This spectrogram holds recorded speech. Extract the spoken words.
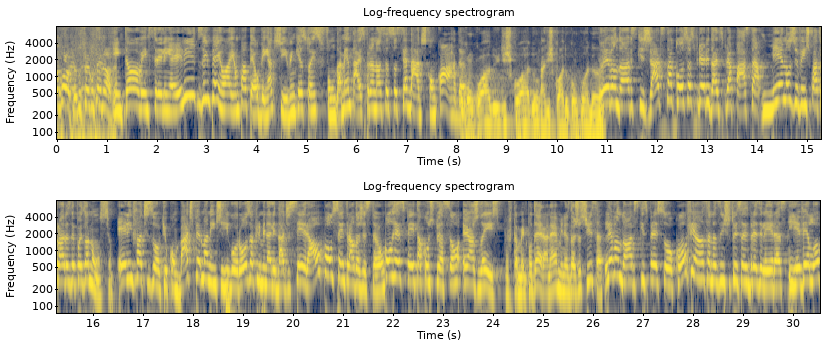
A boca, eu não perguntei nada. Então, Vente Estrelinha, ele desempenhou aí um papel bem ativo em questões fundamentais para nossa sociedade, concorda? Concordo e discordo, mas discordo concordando. Lewandowski já destacou suas prioridades para a pasta menos de 24 horas depois do anúncio. Ele enfatizou que o combate permanente e rigoroso à criminalidade será o ponto central da gestão, com respeito à Constituição e às leis. Por- Também pudera, né, Minas da Justiça? Lewandowski expressou confiança nas instituições brasileiras e revelou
